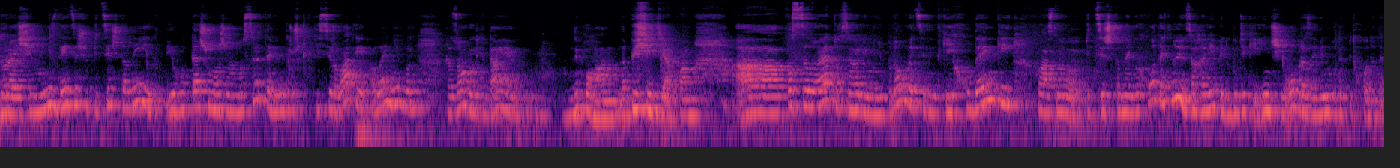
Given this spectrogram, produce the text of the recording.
до речі, мені здається, що під ці штани його теж можна носити. Він трошки такий сіруватий, але ніби разом виглядає непогано. Напишіть, як вам. А по силуету взагалі мені подобається. Він такий худенький, класно під ці штани виходить. Ну і взагалі під будь-які інші образи він буде підходити.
